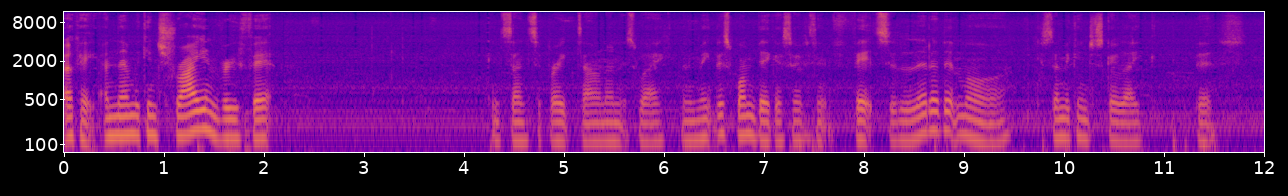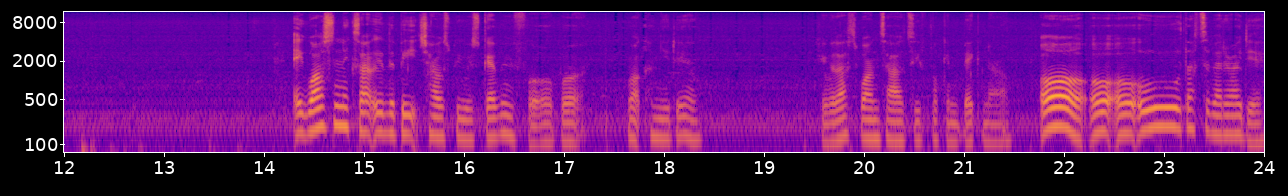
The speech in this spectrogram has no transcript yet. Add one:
Okay, and then we can try and roof it. Can sense a breakdown on its way. And make this one bigger so everything fits a little bit more. Because then we can just go like this. It wasn't exactly the beach house we was going for, but what can you do? Okay, well that's one tile too fucking big now. Oh, oh, oh, oh, that's a better idea.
